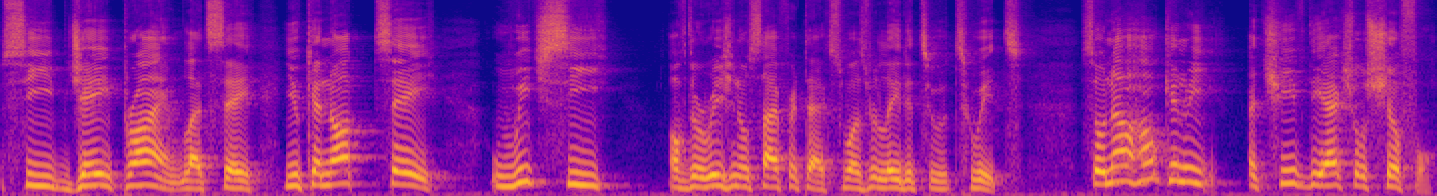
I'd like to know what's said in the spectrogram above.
C J prime, let's say, you cannot say which C of the original ciphertext was related to, to it. So now how can we achieve the actual shuffle?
